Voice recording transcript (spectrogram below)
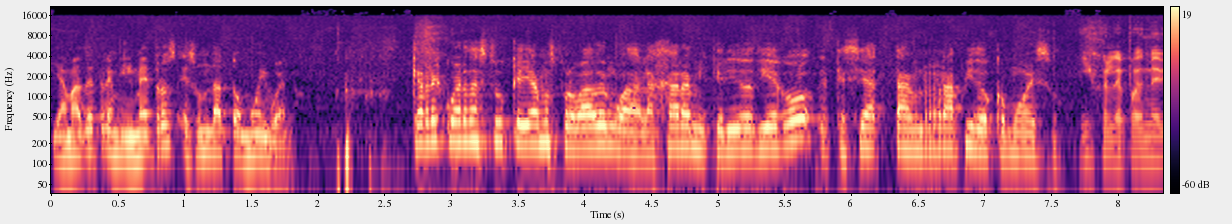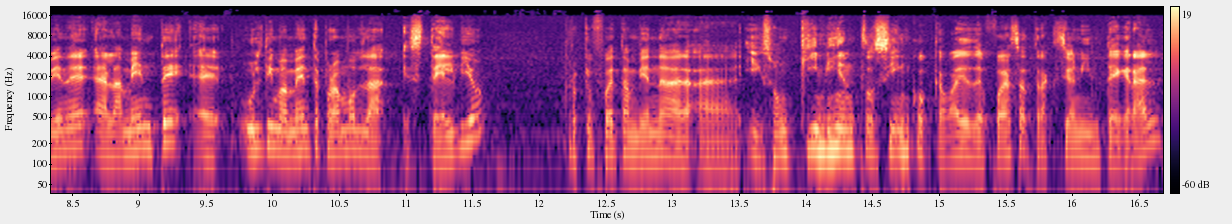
y a más de 3000 metros es un dato muy bueno. ¿Qué recuerdas tú que hayamos probado en Guadalajara, mi querido Diego, que sea tan rápido como eso? Híjole, pues me viene a la mente, eh, últimamente probamos la Stelvio, creo que fue también a, y son 505 caballos de fuerza, tracción integral.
